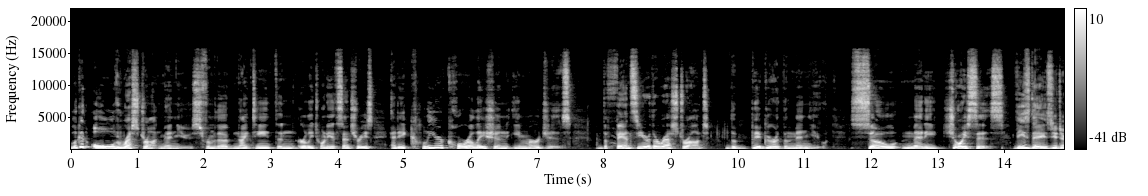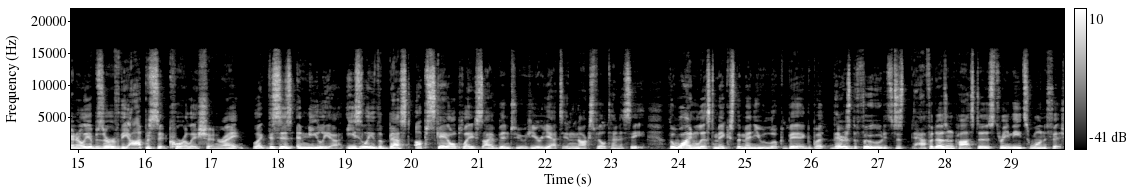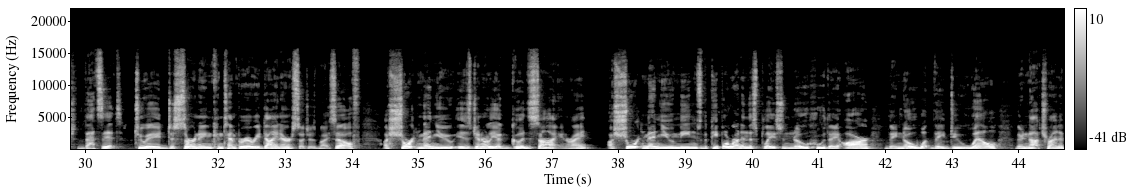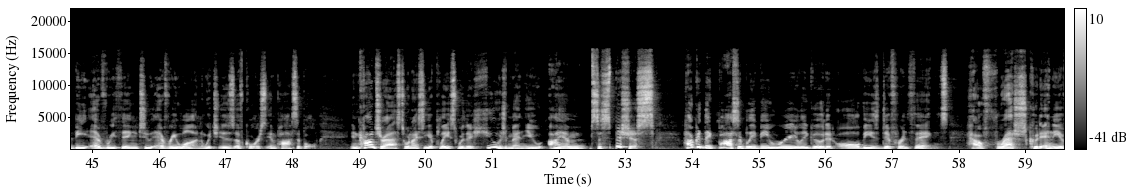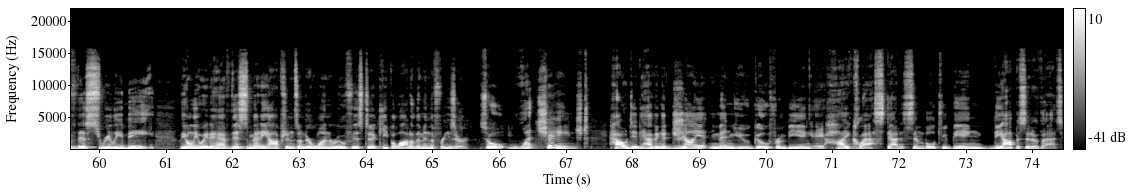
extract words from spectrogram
Look at old restaurant menus from the 19th and early 20th centuries, and a clear correlation emerges. The fancier the restaurant, the bigger the menu so many choices. These days, you generally observe the opposite correlation, right? Like, this is Emilia, easily the best upscale place I've been to here yet in Knoxville, Tennessee. The wine list makes the menu look big, but there's the food. It's just half a dozen pastas, three meats, one fish. That's it. To a discerning contemporary diner, such as myself, a short menu is generally a good sign, right? A short menu means the people running this place know who they are, they know what they do well, they're not trying to be everything to everyone, which is, of course, impossible. In contrast, when I see a place with a huge menu, I am suspicious. How could they possibly be really good at all these different things? How fresh could any of this really be? The only way to have this many options under one roof is to keep a lot of them in the freezer. So, what changed? How did having a giant menu go from being a high class status symbol to being the opposite of that?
